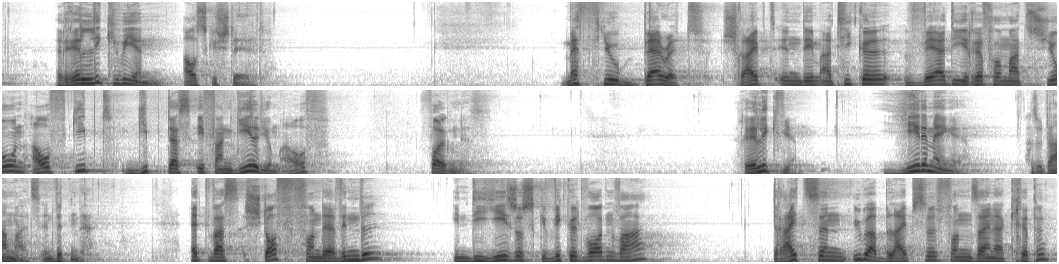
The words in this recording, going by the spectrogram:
Reliquien ausgestellt. Matthew Barrett schreibt in dem Artikel, wer die Reformation aufgibt, gibt das Evangelium auf, folgendes. Reliquien, jede Menge, also damals in Wittenberg. Etwas Stoff von der Windel, in die Jesus gewickelt worden war, 13 Überbleibsel von seiner Krippe,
